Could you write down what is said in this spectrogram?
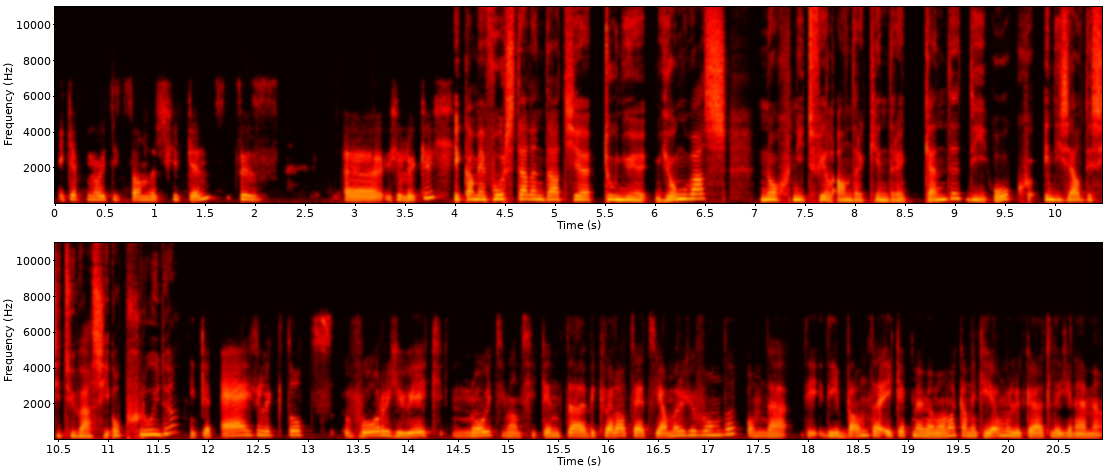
Ik heb nooit iets anders gekend. Dus uh, gelukkig. Ik kan mij voorstellen dat je toen je jong was nog niet veel andere kinderen kende die ook in diezelfde situatie opgroeiden. Ik heb eigenlijk tot vorige week nooit iemand gekend. Dat heb ik wel altijd jammer gevonden, omdat die, die band dat ik heb met mijn mama kan ik heel moeilijk uitleggen aan,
